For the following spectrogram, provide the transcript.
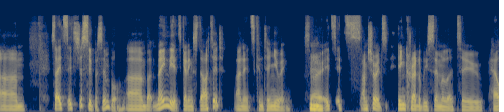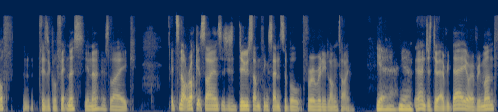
um, so it's it's just super simple. Um, but mainly it's getting started and it's continuing. So Hmm. it's it's I'm sure it's incredibly similar to health and physical fitness. You know, it's like it's not rocket science. It's just do something sensible for a really long time. yeah, yeah. Yeah, and just do it every day or every month.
